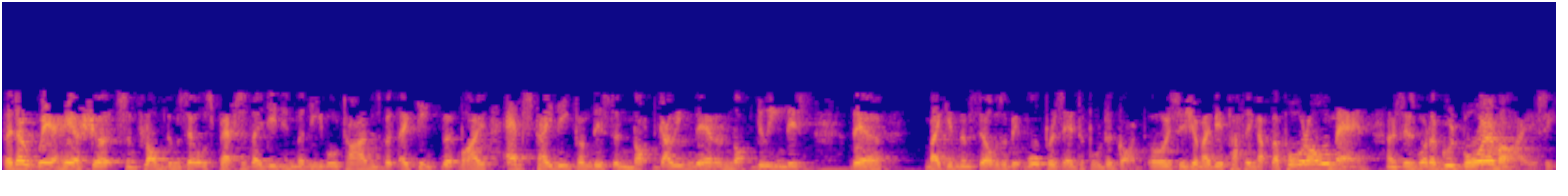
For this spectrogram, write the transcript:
they don't wear hair shirts and flog themselves perhaps as they did in medieval times, but they think that by abstaining from this and not going there and not doing this, they're making themselves a bit more presentable to God. Or he says, you may be puffing up the poor old man and says, what a good boy am I, you see.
